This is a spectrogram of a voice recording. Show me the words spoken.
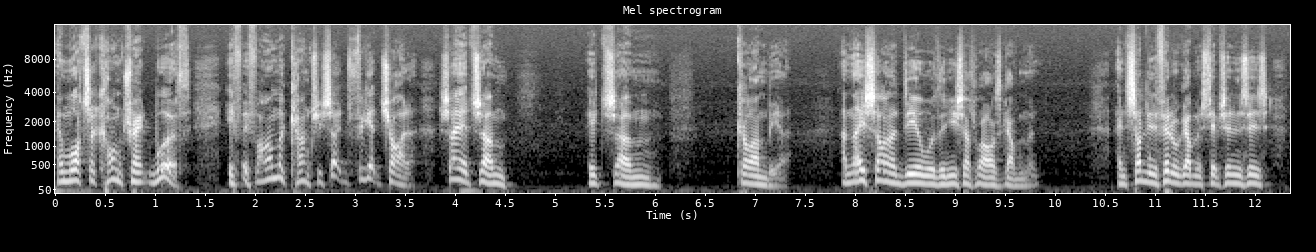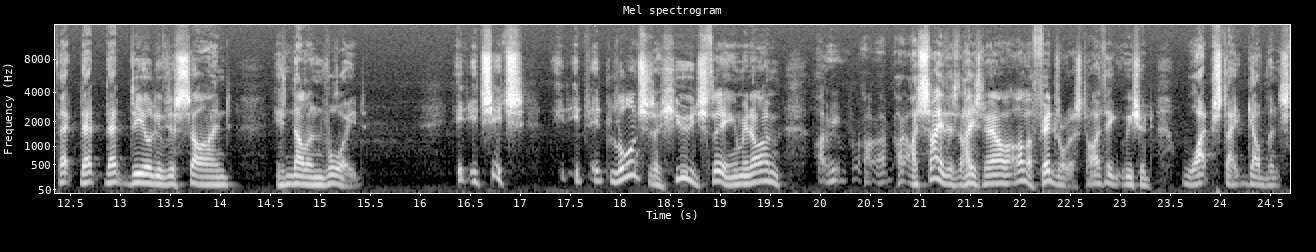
and what's a contract worth? If if I'm a country, say forget China, say it's um, it's um, Colombia, and they sign a deal with the New South Wales government, and suddenly the federal government steps in and says that that, that deal you've just signed is null and void. It, it's it's it, it, launches a huge thing. I mean, I'm I, I, I say this hastily. I'm a federalist. I think we should wipe state governments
